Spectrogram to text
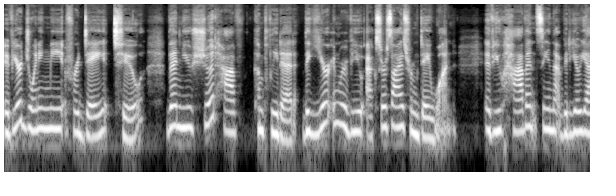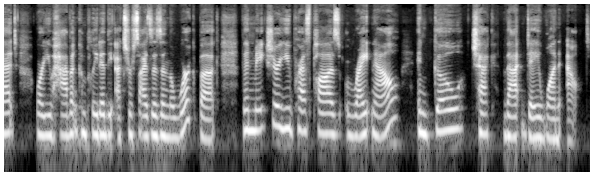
if you're joining me for day two, then you should have completed the year in review exercise from day one. If you haven't seen that video yet, or you haven't completed the exercises in the workbook, then make sure you press pause right now and go check that day one out.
